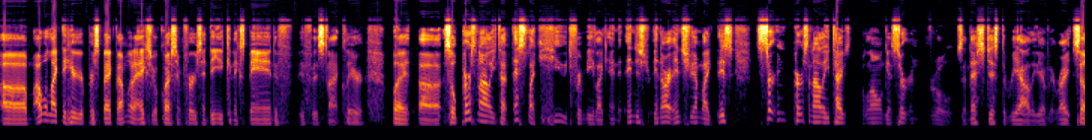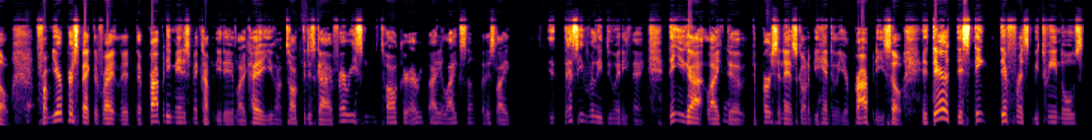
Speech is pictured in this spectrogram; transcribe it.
um, I would like to hear your perspective. I'm going to ask you a question first, and then you can expand if if it's not clear. But uh, so personality type that's like huge for me. Like in the industry, in our industry, I'm like this. Certain personality types belong in certain roles, and that's just the reality of it, right? So Yeah. from your perspective, right, the, the property management company, they're like, hey, you're going to talk to this guy, very smooth talker, everybody likes him, but it's like, does he really do anything? Then you got like Yeah. the the person that's going to be handling your property. So is there a distinct difference between those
